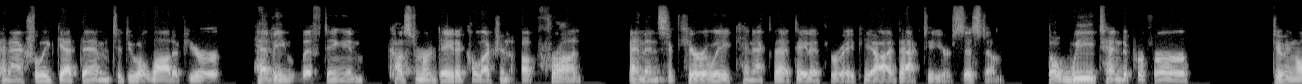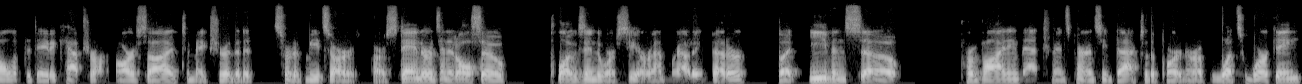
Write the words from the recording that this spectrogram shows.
and actually get them to do a lot of your heavy lifting in customer data collection up front and then securely connect that data through API back to your system. But we tend to prefer doing all of the data capture on our side to make sure that it sort of meets our, our standards and it also plugs into our CRM routing better. But even so, providing that transparency back to the partner of what's working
